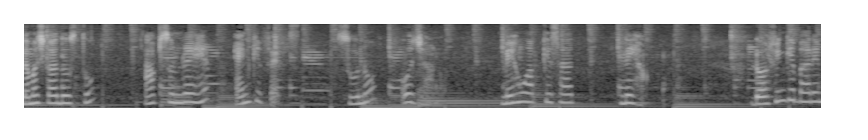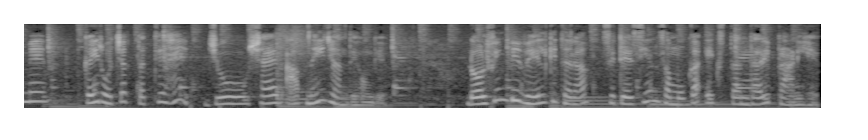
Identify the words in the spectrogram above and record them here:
नमस्कार दोस्तों, आप सुन रहे हैं एन के फैक्ट्स सुनो और जानो। मैं हूँ आपके साथ नेहा। डॉल्फिन के बारे में कई रोचक तथ्य हैं जो शायद आप नहीं जानते होंगे। डॉल्फिन भी व्हेल की तरह सिटेसियन समूह का एक स्तनधारी प्राणी है,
